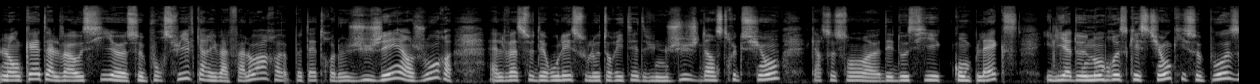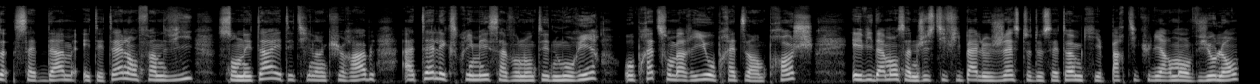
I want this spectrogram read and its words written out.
L'enquête, elle va aussi euh, se poursuivre car il va falloir euh, peut-être le juger un jour. Elle va se dérouler sous l'autorité d'une juge d'instruction car ce sont euh, des dossiers complexes. Il y a de nombreuses questions qui se posent. Cette dame était-elle en fin de vie? Son état était-il incurable? A-t-elle exprimé sa volonté de mourir auprès de son mari, auprès d'un proche? Évidemment, ça ne justifie pas le geste de cet homme qui est particulièrement violent,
